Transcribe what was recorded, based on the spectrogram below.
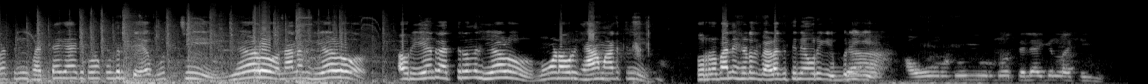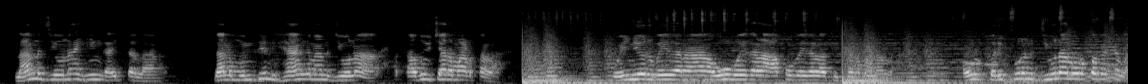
ಮತ್ ನೀ ಬಟ್ಟೆಗೆ ಯಾಕೆ ಇಟ್ಕೊಂಡ್ ಕುಂದಿರ್ತೆ ಹುಚ್ಚಿ. ಹೇಳು ನನಗ್ ಹೇಳು. ಅವ್ರ ಏನ್ರ ಹತ್ತಿರಂದ್ರ ಹೇಳು. ನೋಡ್ ಅವ್ರಿಗೆ ಹ್ಯಾ ಮಾಡ್ತೀನಿ. ತುರ್ಬಾನೆ ಹಿಡಿದು ಬೆಳಗ್ತೀನಿ ಅವ್ರಿಗೆ ಇಬ್ಬರಿಗೆ ಅವ್ರದ್ದು ಇವ್ರದ್ದು ತಲೆಯಾಗಿಲ್ಲ ಆಕೆಗೆ ನನ್ನ ಜೀವನ ಹಿಂಗ ಆಯ್ತಲ್ಲ ನನ್ನ ಮುಂದಿನ ಹೆಂಗ ನನ್ನ ಜೀವನ ಅದು ವಿಚಾರ ಮಾಡ್ತಾಳ. ಒಯ್ನಿಯವ್ರು ಬೈದಾರ ಅವು ಬೈದಾಳ ಆಪು ಬೈದಾಳ ಅಂತ ವಿಚಾರ ಮಾಡಲ್ಲ. ಅವ್ಳು ಪರಿಪೂರ್ಣ ಜೀವನ ನೋಡ್ಕೋಬೇಕಲ್ಲ.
